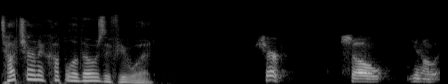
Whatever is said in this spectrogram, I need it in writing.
Touch on a couple of those if you would. Sure. So you know,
